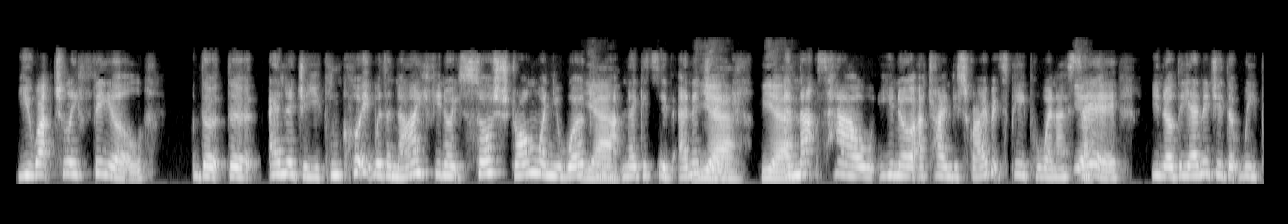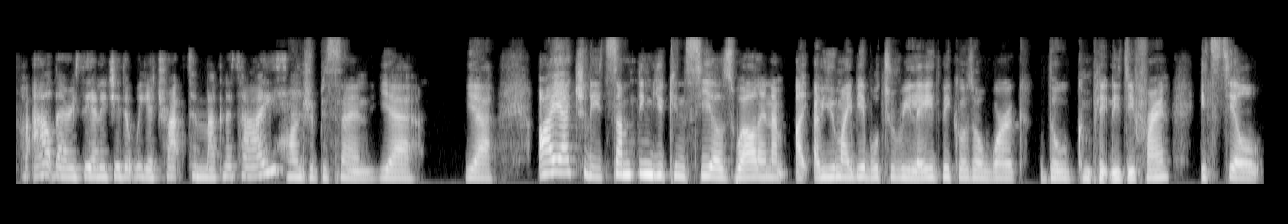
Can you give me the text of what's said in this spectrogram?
you actually feel the the energy you can cut it with a knife you know it's so strong when you work yeah. in that negative energy yeah yeah and that's how you know i try and describe it to people when i say yeah. you know the energy that we put out there is the energy that we attract and magnetize 100% yeah yeah, I actually it's something you can see as well, and I'm, I, you might be able to relate because our work, though completely different, it's still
